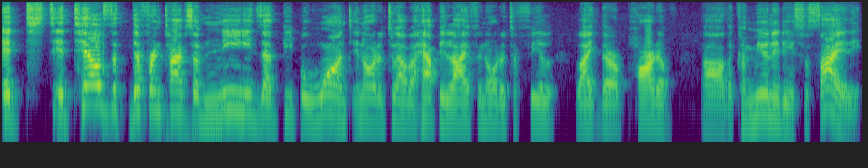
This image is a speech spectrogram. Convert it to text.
it it tells the different types of needs that people want in order to have a happy life in order to feel like they're a part of uh, the community society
